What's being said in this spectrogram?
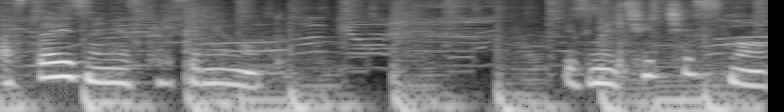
Оставить на несколько минут. Измельчить чеснок.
